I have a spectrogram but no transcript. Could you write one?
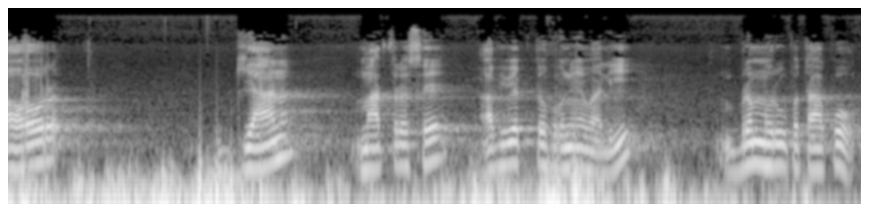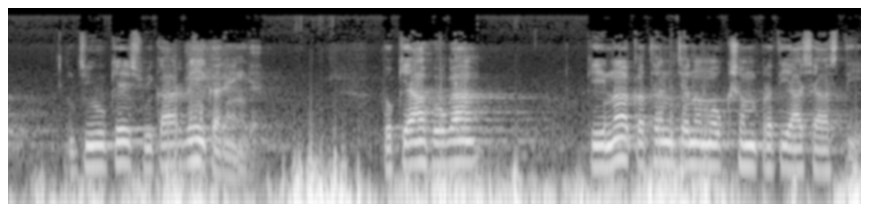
और ज्ञान मात्र से अभिव्यक्त होने वाली ब्रह्म रूपता को जीव के स्वीकार नहीं करेंगे। तो क्या होगा कि न कथनचन मोक्षम प्रति आशा अस्ति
